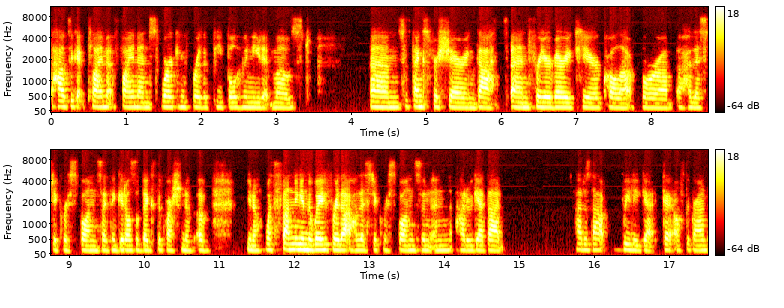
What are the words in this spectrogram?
How to Get Climate Finance Working for the People Who Need It Most." Um, so thanks for sharing that and for your very clear call out for a, a, holistic response. I think it also begs the question of, of, you know, what's standing in the way for that holistic response and, and how do we get that? How does that really get get off the ground?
